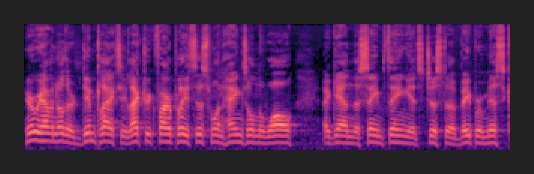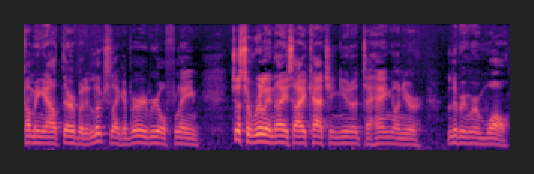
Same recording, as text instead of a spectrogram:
Here we have another Dimplex electric fireplace. This one hangs on the wall. Again, the same thing. It's just a vapor mist coming out there, but it looks like a very real flame. Just a really nice eye-catching unit to hang on your living room wall.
